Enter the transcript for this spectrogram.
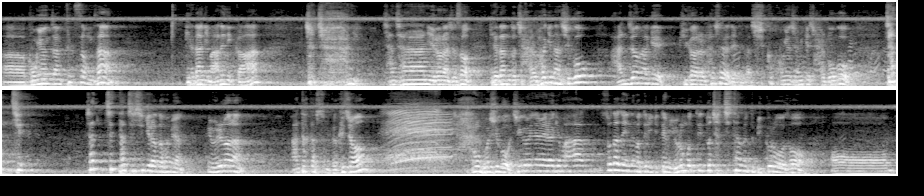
아, 공연장 특성상 계단이 많으니까 천천히 천천히 일어나셔서 계단도 잘 확인하시고 안전하게 귀가를 하셔야 됩니다. 실컷 공연 재밌게 잘 보고 자칫 자칫 다치시기라도 하면 얼마나 안타깝습니까? 그죠? 잘 보시고 지금 왜냐면 이렇게 막 쏟아져 있는 것들이 있기 때문에 이런 것들이 또 자칫하면 또 미끄러워서 어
